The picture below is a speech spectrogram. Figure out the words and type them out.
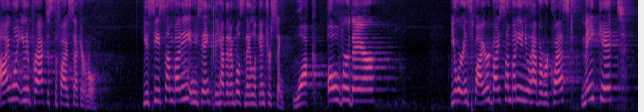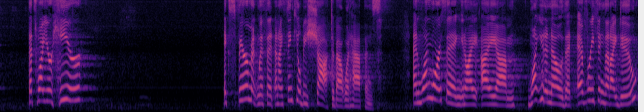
I want you to practice the five second rule. You see somebody and you think you have that impulse, they look interesting. Walk over there. You were inspired by somebody and you have a request, make it. That's why you're here. Experiment with it, and I think you'll be shocked about what happens. And one more thing, you know, I, I um, want you to know that everything that I do,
